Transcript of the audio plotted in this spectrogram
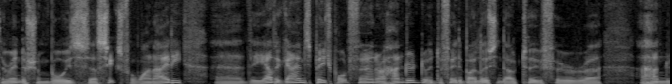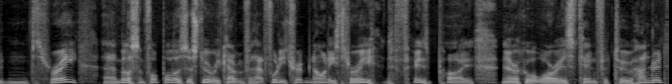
The Rendlesham boys uh, 6 for 180. Uh, the other games, Beachport Fern 100, were defeated by Lucindale 2 for 103. Uh, Millicent footballers are still recovering from that footy trip, 93, defeated by Naracoorte Warriors 10 for 200.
